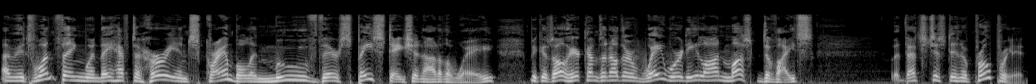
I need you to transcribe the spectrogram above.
I mean, it's one thing when they have to hurry and scramble and move their space station out of the way because, oh, here comes another wayward Elon Musk device. But that's just inappropriate.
